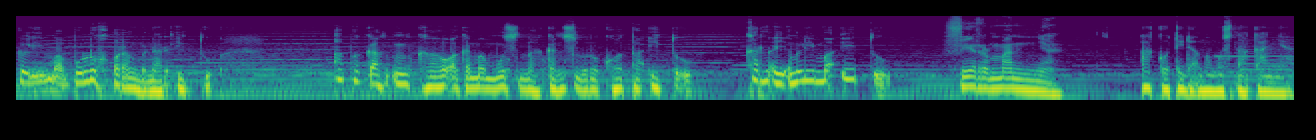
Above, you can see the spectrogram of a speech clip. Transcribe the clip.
kelima puluh orang benar itu, apakah engkau akan memusnahkan seluruh kota itu karena yang lima itu? firmannya, Aku tidak memusnahkannya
